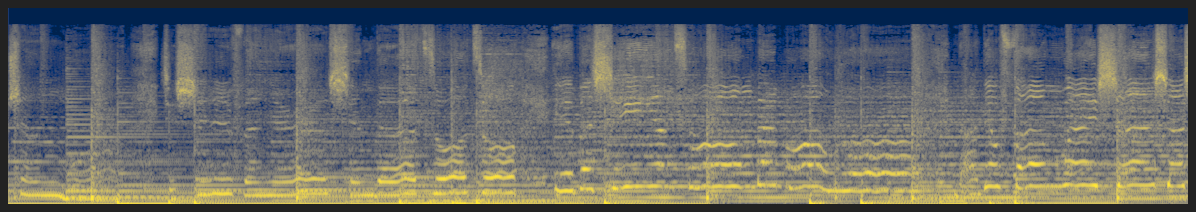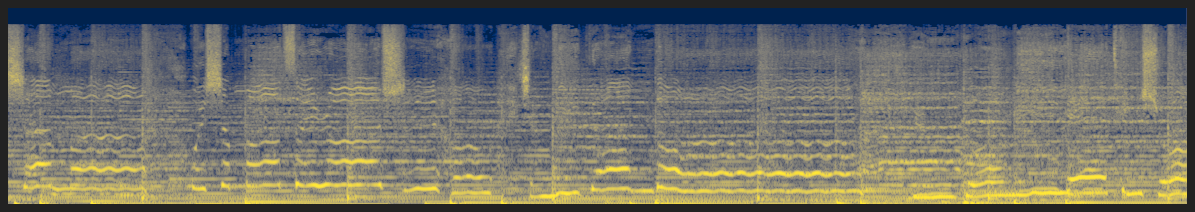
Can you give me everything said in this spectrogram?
沉默，解释反而显得做作，也把信仰从被剥落，拿掉防卫，剩下什么？为什么脆弱时候想你更？说。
